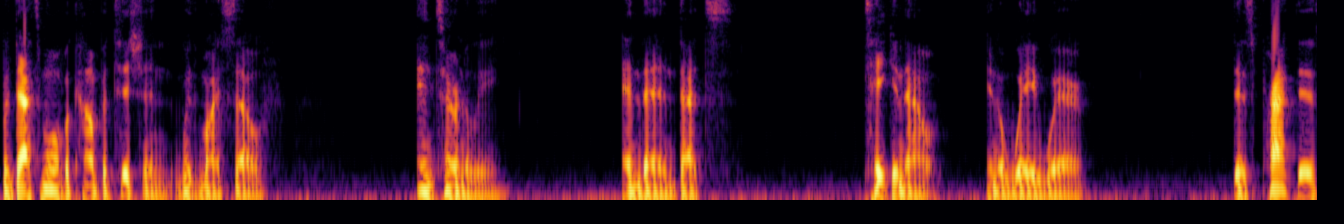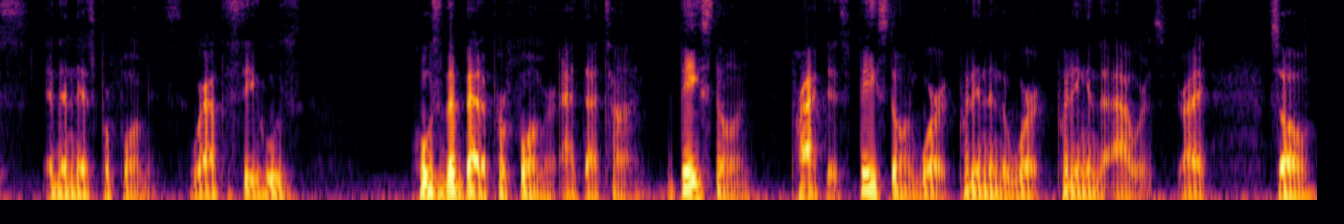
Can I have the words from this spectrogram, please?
But that's more of a competition with myself internally. And then that's taken out in a way where there's practice and then there's performance. We're out to see who's who's the better performer at that time based on practice, based on work, putting in the work, putting in the hours, right? So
